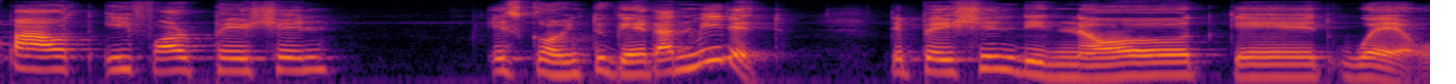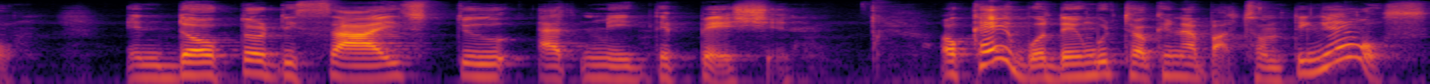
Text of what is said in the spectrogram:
about if our patient is going to get admitted? The patient did not get well and doctor decides to admit the patient. Okay, well then we're talking about something else.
